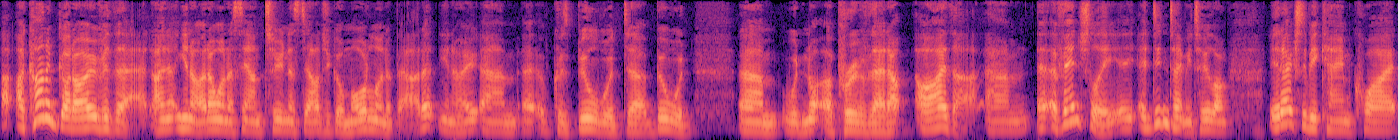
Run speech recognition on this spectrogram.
I, I, kind of got over that. I, you know, I don't want to sound too nostalgic or maudlin about it, you know, because um, uh, Bill would, uh, Bill would, um, would not approve of that either. Um, eventually, it, it, didn't take me too long. It actually became quite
